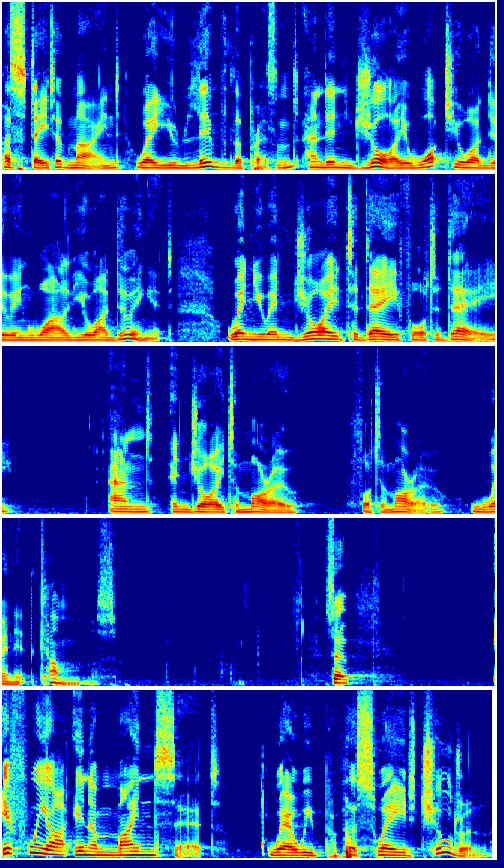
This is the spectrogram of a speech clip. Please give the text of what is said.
a state of mind where you live the present and enjoy what you are doing while you are doing it. When you enjoy today for today and enjoy tomorrow for tomorrow when it comes. So, if we are in a mindset where we persuade children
